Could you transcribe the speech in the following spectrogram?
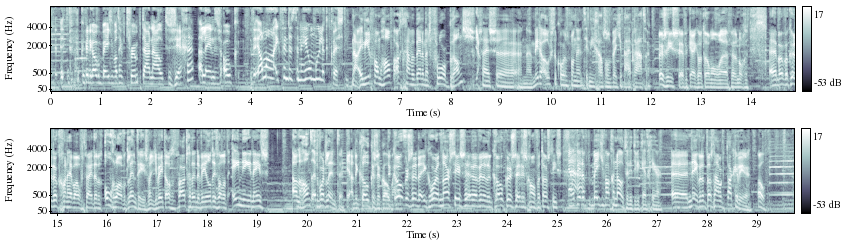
vind ik ook een beetje... wat heeft Trump daar nou te zeggen? Alleen het is ook... allemaal, ik vind het een heel moeilijke kwestie. Nou, in ieder geval om half acht gaan we bellen met Floor Brands. Zij is eh, een Midden-Oosten correspondent en die gaat ons een beetje bijpraten. Precies, even kijken wat er allemaal eh, verder nog... Eh, maar we kunnen het ook gewoon hebben over het feit dat het ongelooflijk lente is. Want je weet, als het fout gaat in de wereld... is altijd één ding ineens aan de hand en het wordt lente. Ja, de krokussen komen De krokussen, ik hoor een narcis, eh, we willen een krokus. Het is gewoon fantastisch. Heb je er een beetje van genoten dit weekend, Geer? Nee, want het was namelijk takken weer. Oh.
